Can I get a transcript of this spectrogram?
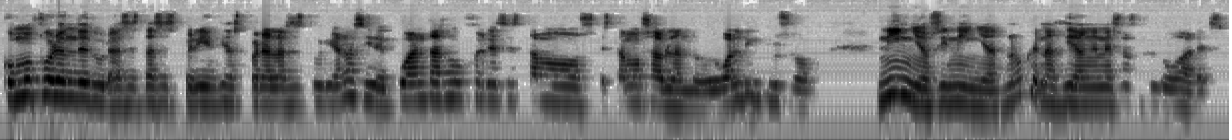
¿Cómo fueron de duras estas experiencias para las asturianas y de cuántas mujeres estamos, estamos hablando? Igual incluso niños y niñas ¿no? que nacían en esos lugares.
